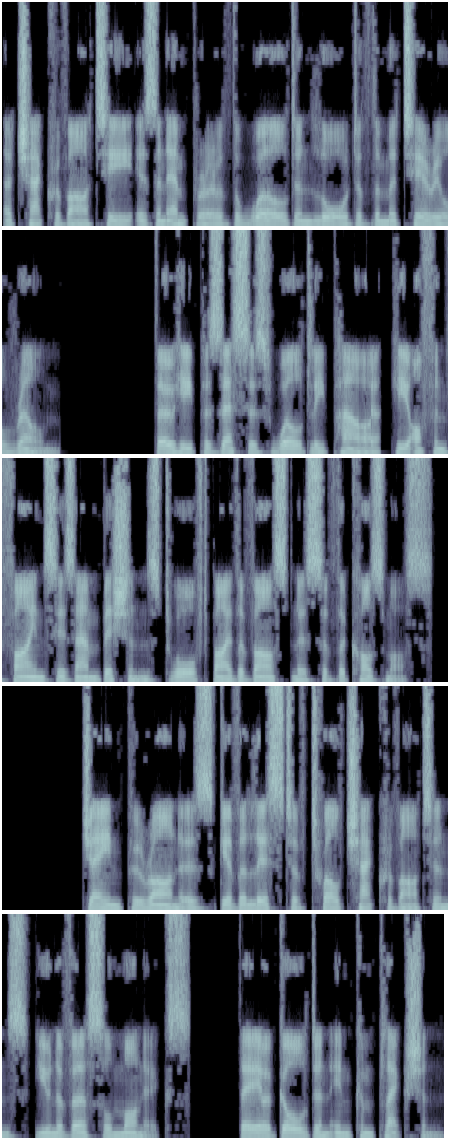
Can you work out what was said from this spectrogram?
A Chakravarti is an emperor of the world and lord of the material realm. Though he possesses worldly power, he often finds his ambitions dwarfed by the vastness of the cosmos. Jain Puranas give a list of twelve Chakravartins universal monarchs. They are golden in complexion.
